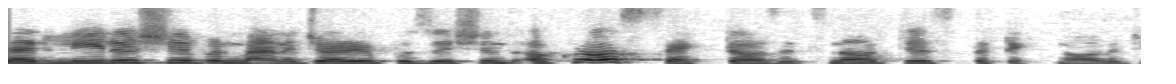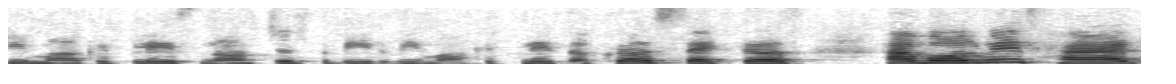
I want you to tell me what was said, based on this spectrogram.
that leadership and managerial positions across sectors, it's not just the technology marketplace, not just the B2B marketplace, across sectors have always had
